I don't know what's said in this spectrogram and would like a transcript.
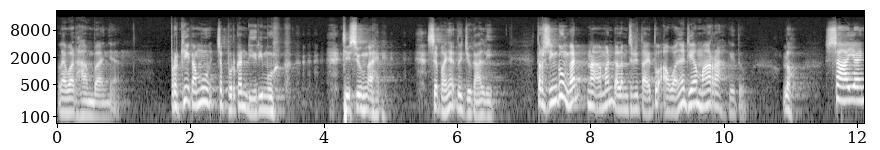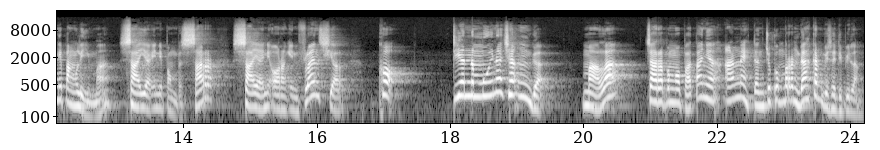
lewat hambanya. Pergi kamu ceburkan dirimu di sungai sebanyak tujuh kali. Tersinggung kan Naaman dalam cerita itu awalnya dia marah gitu. Loh saya ini panglima, saya ini pembesar, saya ini orang influential. Kok dia nemuin aja enggak? Malah cara pengobatannya aneh dan cukup merendahkan bisa dibilang.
